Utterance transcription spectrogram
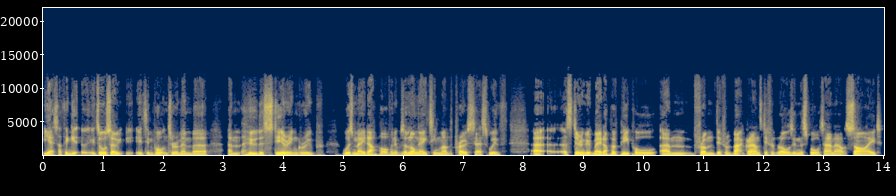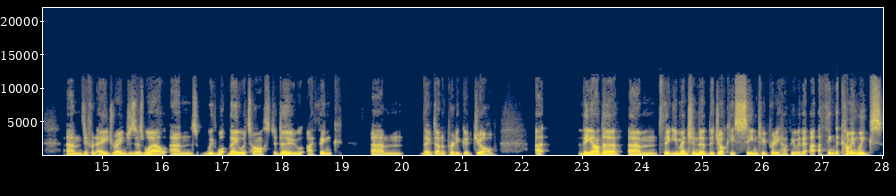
yes, I think it, it's also it's important to remember um, who the steering group was made up of, and it was a long eighteen month process with uh, a steering group made up of people um, from different backgrounds, different roles in the sport and outside, um, different age ranges as well. And with what they were tasked to do, I think um, they've done a pretty good job. Uh, the other um, thing you mentioned that the jockeys seem to be pretty happy with it. I, I, think the coming weeks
